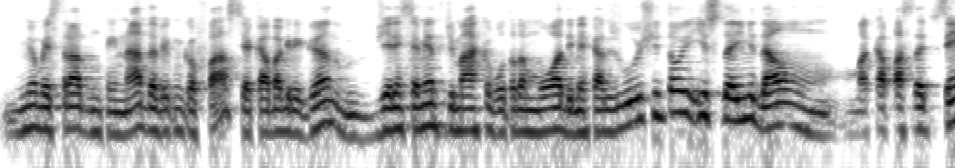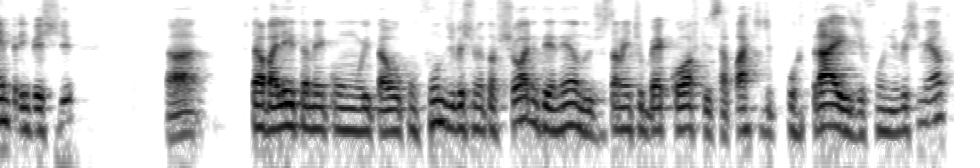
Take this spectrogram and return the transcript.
meu mestrado não tem nada a ver com o que eu faço e acaba agregando gerenciamento de marca voltada à moda e mercado de luxo. Então, isso daí me dá um, uma capacidade de sempre investir. Tá? Trabalhei também com o Itaú, com fundo de investimento offshore, entendendo justamente o back-office, a parte de por trás de fundo de investimento.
